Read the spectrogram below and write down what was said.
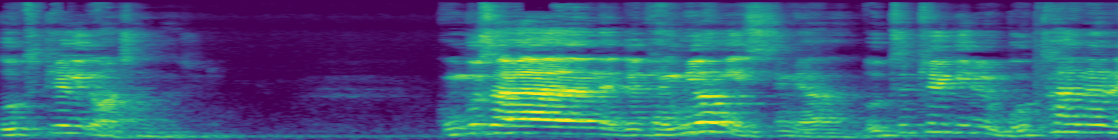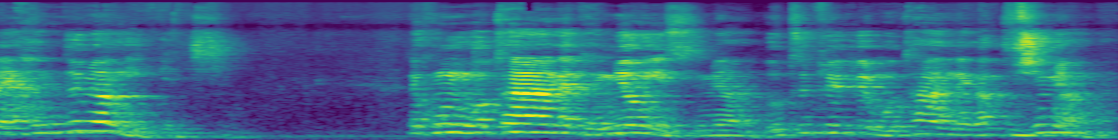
노트 필기도 마찬가지로. 공부 잘하는 애들 100명이 있으면 노트 필기를 못하는 애 한두 명이 있겠지. 근데 공부 못하는 애 100명이 있으면 노트 필기를 못하는 애가 90명이야.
